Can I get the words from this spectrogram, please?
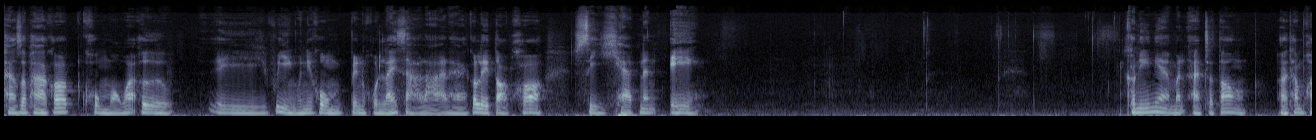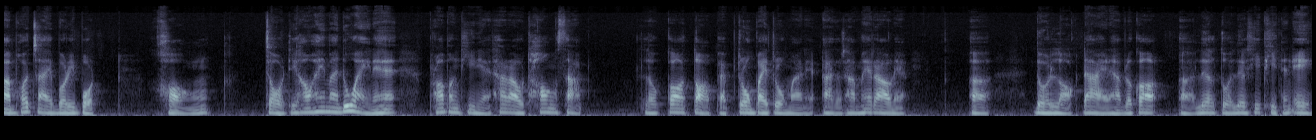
ทางสภาก็คงมองว่า เออไอผู้หญิงคนนี้คงเป็นคนไร้สาระนะฮะ ก็เลยตอบข้อ C cat นั่นเอง คราวนี้เนี่ยมันอาจจะต้องออทำความเข้าใจบริบทของโจทย์ที่เขาให้มาด้วยนะฮะ เพราะบางทีเนี่ยถ้าเราท่องศัพท์ แล้วก็ตอบแบบตรงไปตรงมาเนี่ยอาจจะทำให้เราเนี่ยโดนหลอกได้นะครับ แล้วก็เอ่อเลือกตัวเลือกที่ผิดนั่นเอง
